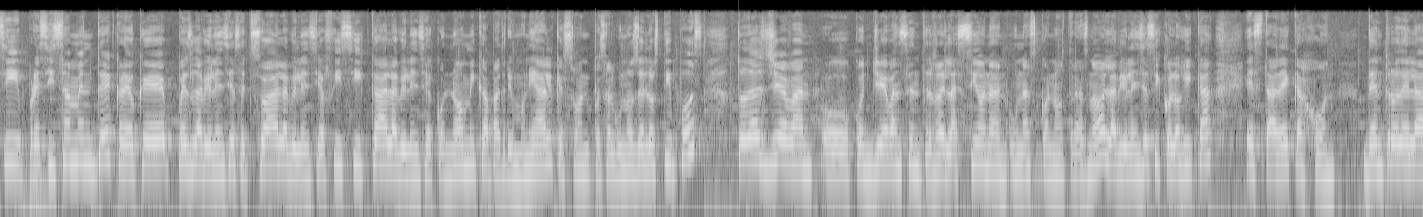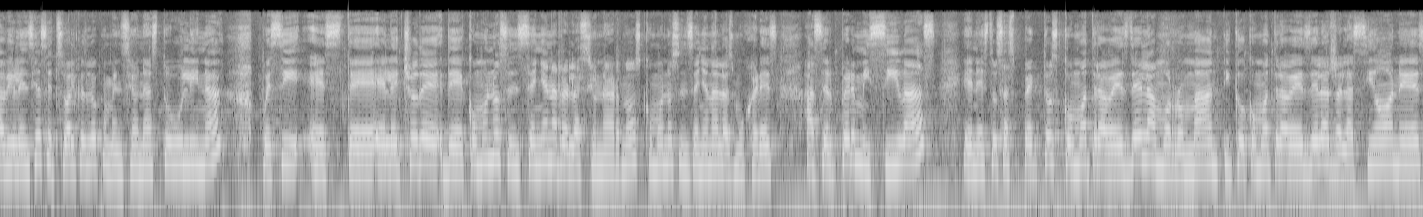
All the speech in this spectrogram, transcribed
Sí, precisamente creo que pues la violencia sexual, la violencia física, la violencia económica, patrimonial, que son pues algunos de los tipos, todas llevan o conllevan, se entrerelacionan unas con otras, ¿no? La violencia psicológica está de cajón. Dentro de la violencia sexual, que es lo que mencionas tú, Lina, pues sí, este, el hecho de, de cómo nos enseñan a relacionarnos, cómo nos enseñan a las mujeres a ser permisivas en estos aspectos, como a través del amor romántico, como a través de las relaciones,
